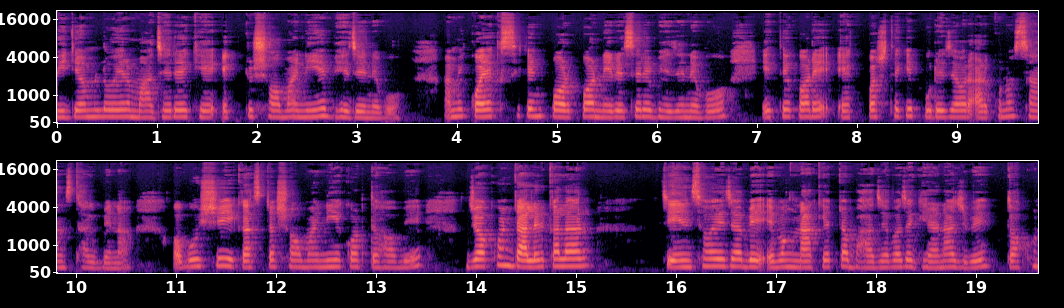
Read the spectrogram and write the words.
মিডিয়াম লোয়ের মাঝে রেখে একটু সময় নিয়ে ভেজে নেব। আমি কয়েক সেকেন্ড পর পর নেড়ে সেড়ে ভেজে নেব। এতে করে এক পাশ থেকে পুড়ে যাওয়ার আর কোনো চান্স থাকবে না। অবশ্যই এই কাজটা সময় নিয়ে করতে হবে। যখন ডালের কালার চেঞ্জ হয়ে যাবে এবং নাকে একটা ভাজা ভাজা ঘেরান আসবে, তখন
